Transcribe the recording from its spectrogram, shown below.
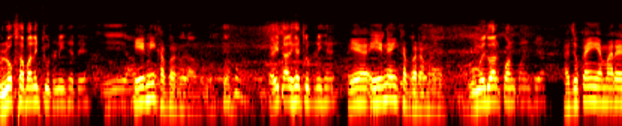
લોકસભાની ચૂંટણી છે તે એ નહીં ખબર કઈ તારીખે ચૂંટણી છે એ એ નહીં ખબર અમારે ઉમેદવાર કોણ કોણ છે હજુ કંઈ અમારે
